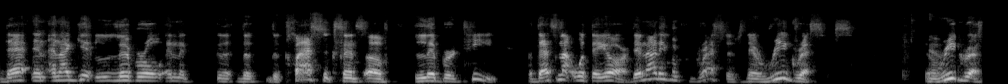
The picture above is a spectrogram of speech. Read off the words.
That and, and I get liberal in the, the the the classic sense of liberty, but that's not what they are. They're not even progressives, they're regressives. They're Yeah. regressive.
